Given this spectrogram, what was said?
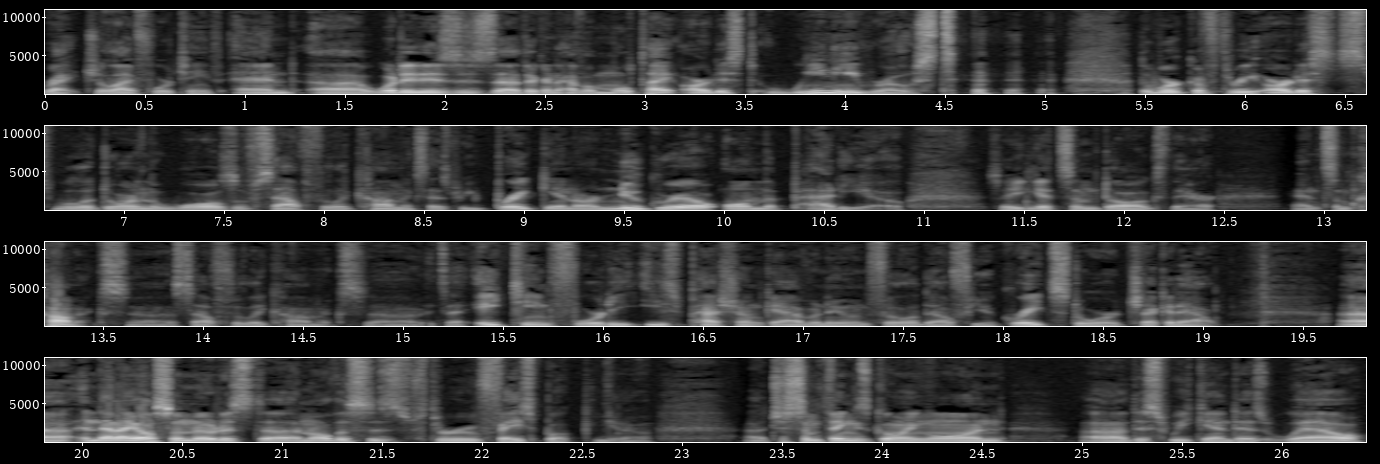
Right, July 14th. And uh, what it is, is uh, they're going to have a multi artist weenie roast. the work of three artists will adorn the walls of South Philly Comics as we break in our new grill on the patio. So you can get some dogs there and some comics, uh, South Philly Comics. Uh, it's at 1840 East Passyunk Avenue in Philadelphia. Great store. Check it out. Uh, and then I also noticed, uh, and all this is through Facebook, you know, just some things going on this weekend as well.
